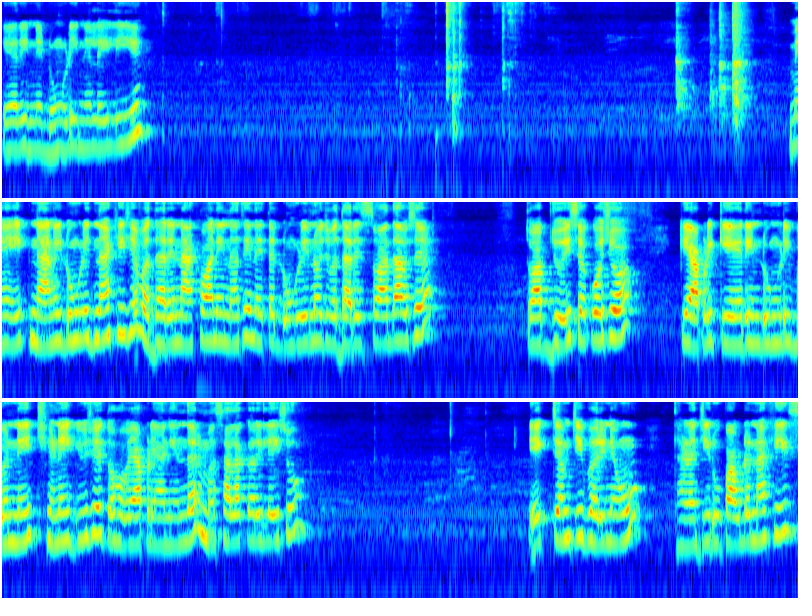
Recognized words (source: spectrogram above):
કેરીને ડુંગળીને લઈ લઈએ. મેં એક નાની ડુંગળી જ નાખી છે, વધારે નાખવાની નથી નહીં તો ડુંગળીનો જ વધારે સ્વાદ આવશે. તો આપ જોઈ શકો છો કે આપણી કેરીની ડુંગળી બંને છીણાઈ ગયું છે, તો હવે આપણે આની અંદર મસાલા કરી લઈશું. એક ચમચી ભરીને હું ધાણા જીરું પાવડર નાખીશ.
